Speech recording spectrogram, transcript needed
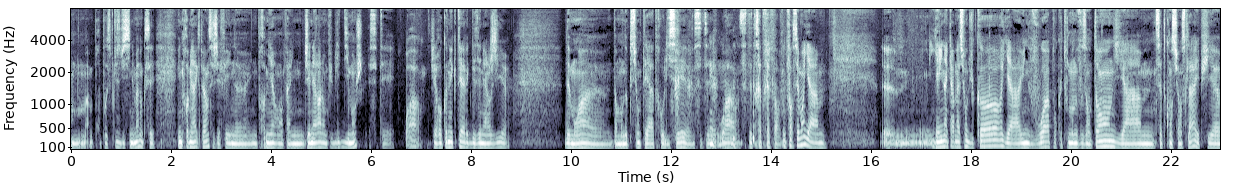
on me propose plus du cinéma. Donc c'est une première expérience et j'ai fait une, une première, enfin une générale en public dimanche. Et c'était waouh, j'ai reconnecté avec des énergies. euh, de moi dans mon option théâtre au lycée, c'était waouh, c'était très très fort. Donc forcément il y a euh, il y a une incarnation du corps, il y a une voix pour que tout le monde vous entende, il y a hum, cette conscience-là. Et puis euh,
